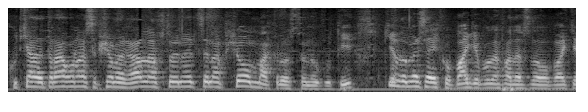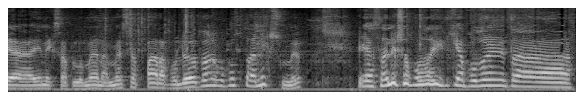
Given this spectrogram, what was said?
κουτιά τετράγωνα, σε πιο μεγάλα. Αυτό είναι έτσι ένα πιο μακρό στενό κουτί. Και εδώ μέσα έχει κοπάκια, οπότε φανταστώ τα κοπάκια είναι εξαπλωμένα μέσα. Πάρα πολύ ωραίο. Τώρα πώς θα το ανοίξουμε; Ε, ας το ανοίξω από εδώ, γιατί και από εδώ είναι τα,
